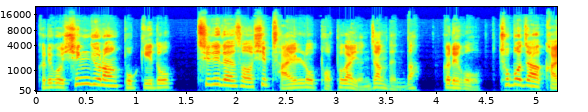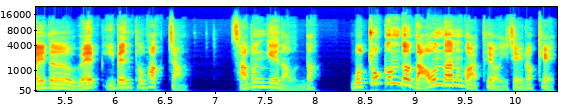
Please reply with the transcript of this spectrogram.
그리고 신규랑 복귀도 7일에서 14일로 버프가 연장된다. 그리고 초보자 가이드 웹 이벤트 확장 4분기에 나온다. 뭐 조금 더 나온다는 것 같아요. 이제 이렇게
